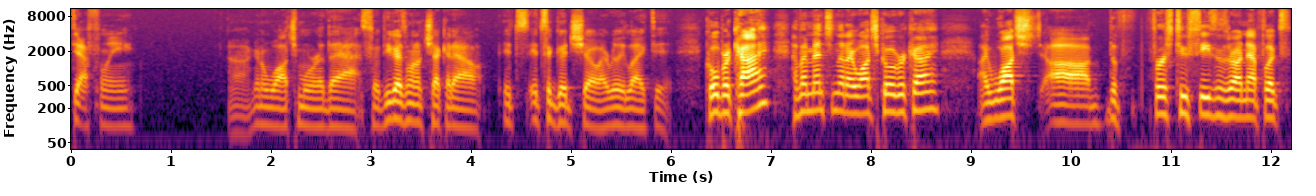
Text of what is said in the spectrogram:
definitely uh, gonna watch more of that. So if you guys want to check it out, it's it's a good show. I really liked it. Cobra Kai. Have I mentioned that I watched Cobra Kai? I watched uh, the f- first two seasons are on Netflix.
